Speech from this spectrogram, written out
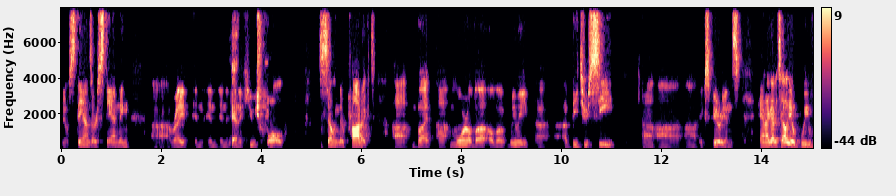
you know stands are standing right in in in, yeah. in, a huge hall selling their product. but more of a of a really a B2C uh, uh, uh, experience. And I got to tell you, we've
